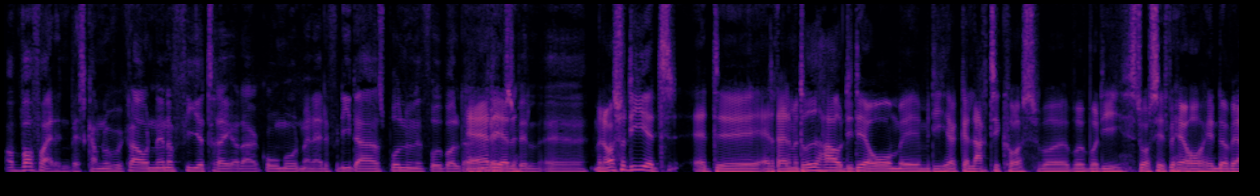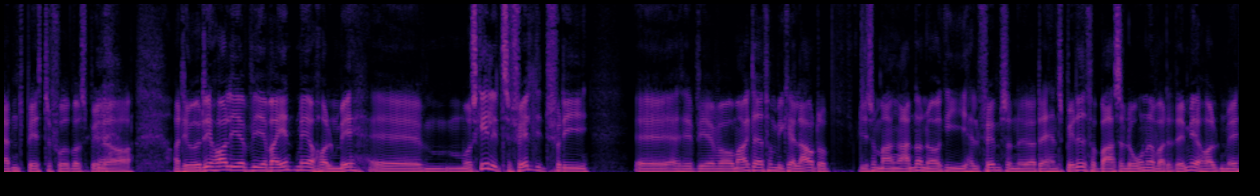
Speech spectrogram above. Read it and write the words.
Og hvorfor er det den bedste kamp? Nu er vi klar over, at den ender 4-3, og der er gode mål, men er det fordi, der er sprudlende fodbold, der ja, er det er det. spil? Øh... Men også fordi, at, at, øh, at Real Madrid har jo de der år med, med de her Galacticos, hvor, hvor, hvor de stort set hver år henter verdens bedste fodboldspillere. Ja. Og, og det var jo det hold, jeg, jeg var endt med at holde med. Øh, måske lidt tilfældigt, fordi Øh, altså, jeg var meget glad for Michael Laudrup, ligesom mange andre nok i 90'erne, og da han spillede for Barcelona, var det dem, jeg holdt med.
